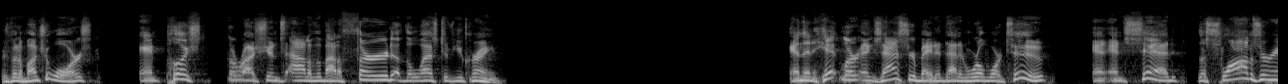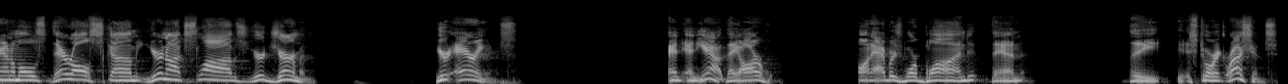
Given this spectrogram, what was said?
There's been a bunch of wars and pushed the Russians out of about a third of the west of Ukraine. And then Hitler exacerbated that in World War II and, and said, the Slavs are animals, they're all scum, you're not Slavs, you're German. You're Aryans. And, and yeah, they are on average more blonde than the historic Russians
